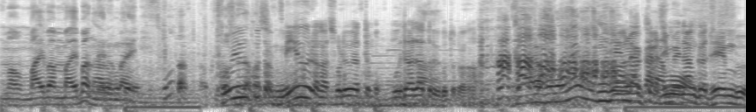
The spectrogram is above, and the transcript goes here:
ま、毎晩毎晩寝る前に。そうだった。ということは三浦がそれをやっても無駄だということだな。なるほどねもう遺あら伝だかめなんもか全部。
